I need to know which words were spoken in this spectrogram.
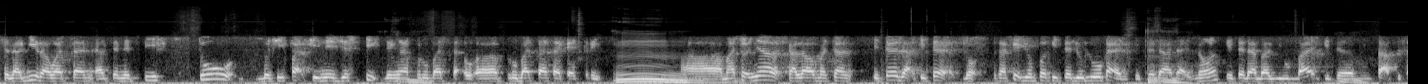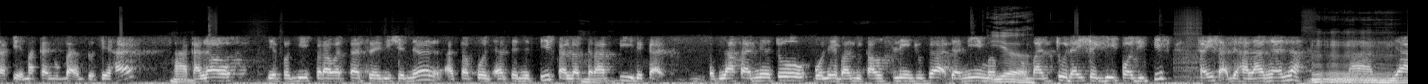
selagi rawatan alternatif tu bersifat sinergistik dengan perubatan uh, perubatan psikiatrik. Hmm. Uh, maksudnya kalau macam kita dah kita dok, pesakit jumpa kita dulu kan kita dah diagnose kita dah bagi ubat kita minta pesakit makan ubat untuk sihat Ha, kalau dia pergi perawatan tradisional ataupun alternatif kalau Hmm. terapi dekat sebelah sana tu boleh bagi kaunseling juga dan ni mem- Ya. membantu dari segi positif saya tak ada halangan lah Hmm, hmm, ha, hmm. ya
